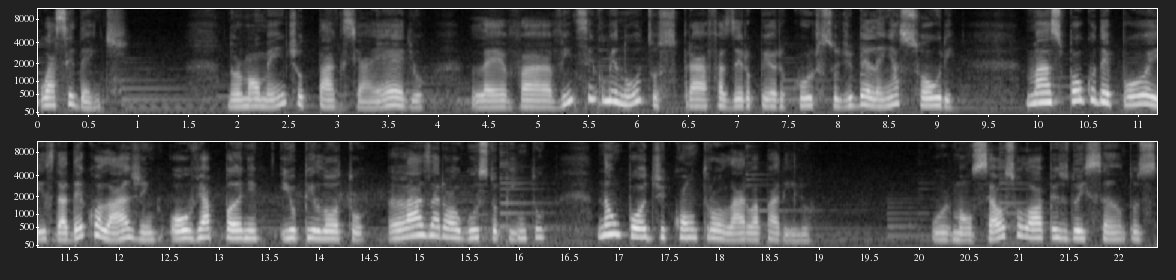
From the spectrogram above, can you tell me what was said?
O acidente. Normalmente, o táxi aéreo leva 25 minutos para fazer o percurso de Belém a Soure, mas pouco depois da decolagem houve a pane e o piloto Lázaro Augusto Pinto não pôde controlar o aparelho. O irmão Celso Lopes dos Santos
